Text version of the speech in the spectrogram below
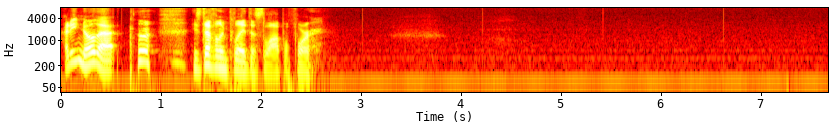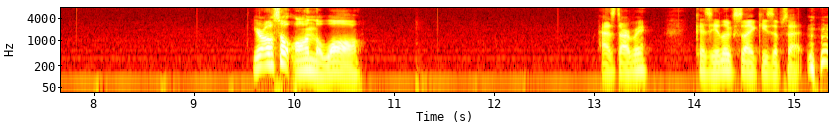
How do you know that? He's definitely played this a lot before. You're also on the wall. Has D'Arby? Because he looks like he's upset. oh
